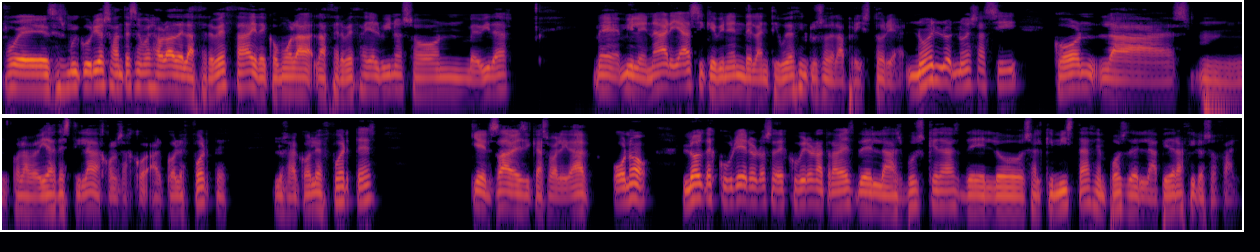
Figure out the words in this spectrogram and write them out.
pues es muy curioso. Antes hemos hablado de la cerveza y de cómo la, la cerveza y el vino son bebidas milenarias y que vienen de la antigüedad, incluso de la prehistoria. No es, no es así con las, mm, con las bebidas destiladas, con los alco- alcoholes fuertes. Los alcoholes fuertes, quién sabe si casualidad o no, los descubrieron o se descubrieron a través de las búsquedas de los alquimistas en pos de la piedra filosofal.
